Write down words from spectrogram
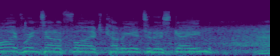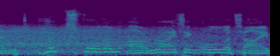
Five wins out of five coming into this game, and hopes for them are rising all the time.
